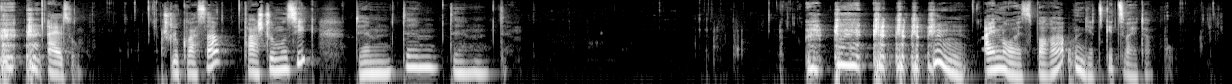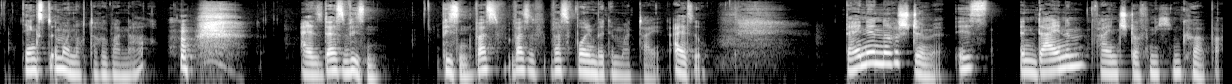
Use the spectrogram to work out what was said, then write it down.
Also, Schluck Wasser, Fahrstuhlmusik. Dim, dim, dim, dim. Ein Räusperer und jetzt geht's weiter. Denkst du immer noch darüber nach? Also das Wissen. Wissen, was, was, was wollen wir denn mal teilen? Also, deine innere Stimme ist in deinem feinstofflichen Körper.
